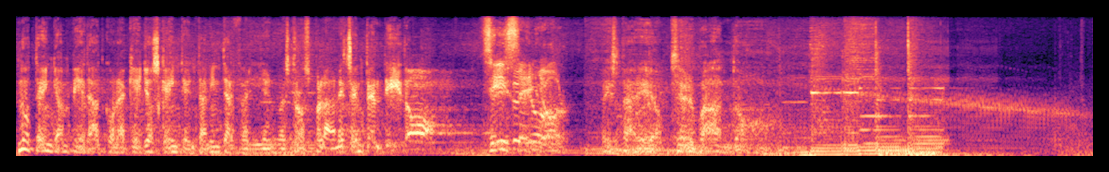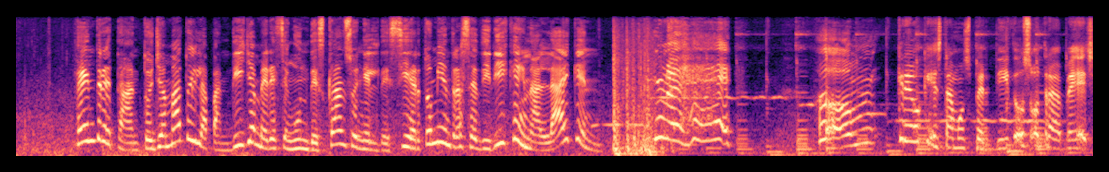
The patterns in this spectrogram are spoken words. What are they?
No tengan piedad con aquellos que intentan interferir en nuestros planes, ¿entendido? Sí, señor. Estaré observando. Entre tanto, Yamato y la pandilla merecen un descanso en el desierto mientras se dirigen a Laiken. Um, creo que estamos perdidos otra vez.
